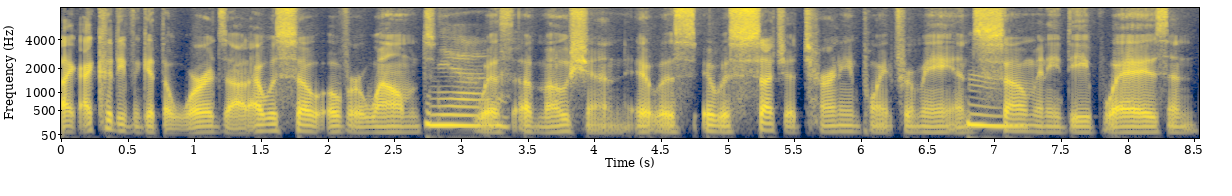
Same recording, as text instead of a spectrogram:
like I couldn't even get the words out. I was so overwhelmed yeah. with emotion. It was it was such a turning point for me in mm. so many deep ways and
